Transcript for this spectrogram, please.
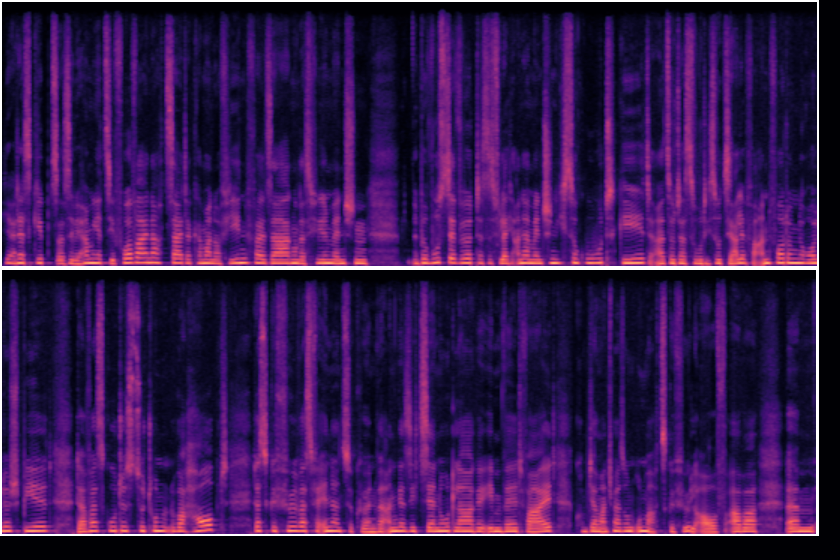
Ja, das gibt's. Also wir haben jetzt die Vorweihnachtszeit, da kann man auf jeden Fall sagen, dass vielen Menschen bewusster wird, dass es vielleicht anderen Menschen nicht so gut geht, also dass so die soziale Verantwortung eine Rolle spielt, da was Gutes zu tun und überhaupt das Gefühl, was verändern zu können, weil angesichts der Notlage eben weltweit kommt ja manchmal so ein Unmachtsgefühl auf. Aber ähm,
